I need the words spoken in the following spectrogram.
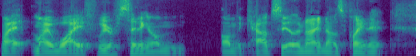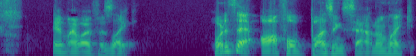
my my wife. We were sitting on on the couch the other night and I was playing it, and my wife was like, "What is that awful buzzing sound?" I'm like,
